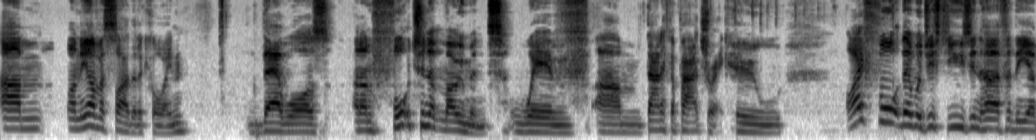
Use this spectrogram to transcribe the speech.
um, on the other side of the coin there was an unfortunate moment with um, danica patrick who I thought they were just using her for the uh,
